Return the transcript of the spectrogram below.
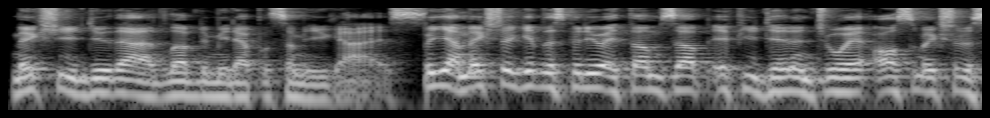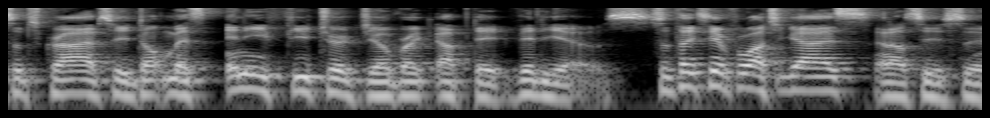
Make sure you do that. I'd love to meet up with some of you guys. But yeah, make sure to give this video a thumbs up if you did enjoy it. Also, make sure to subscribe so you don't miss any future jailbreak update videos. So thanks again for watching guys, and I'll see you soon.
